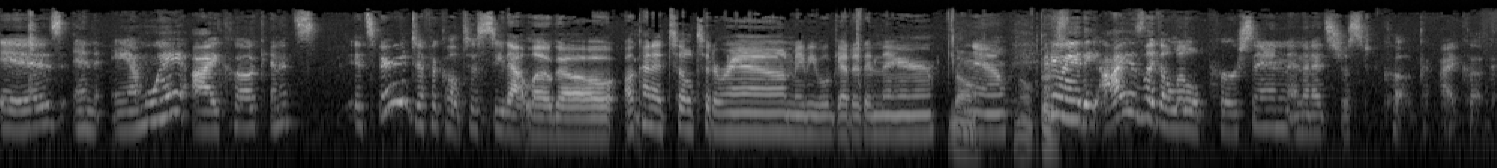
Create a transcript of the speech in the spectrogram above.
is an Amway iCook and it's it's very difficult to see that logo. I'll kind of tilt it around. Maybe we'll get it in there. No, No. no, anyway, the eye is like a little person and then it's just cook. I cook.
